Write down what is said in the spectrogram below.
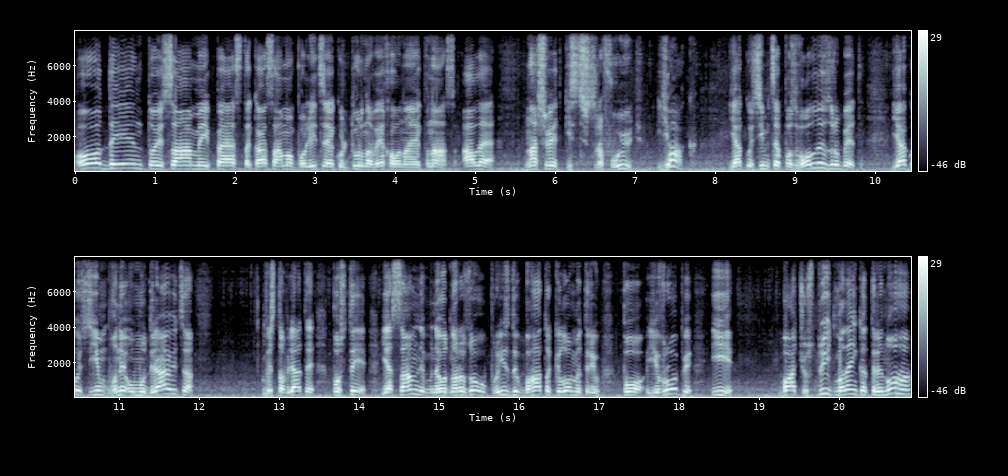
Один той самий пес, така сама поліція культурно вихована, як в нас. Але на швидкість штрафують. Як? Якось їм це дозволили зробити. Якось їм вони умудряються виставляти пости. Я сам неодноразово проїздив багато кілометрів по Європі і бачу, стоїть маленька тринога,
